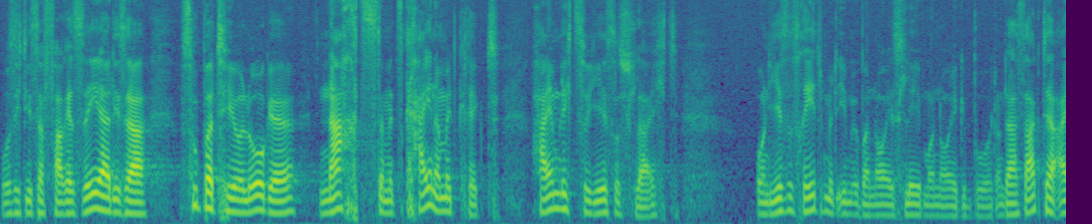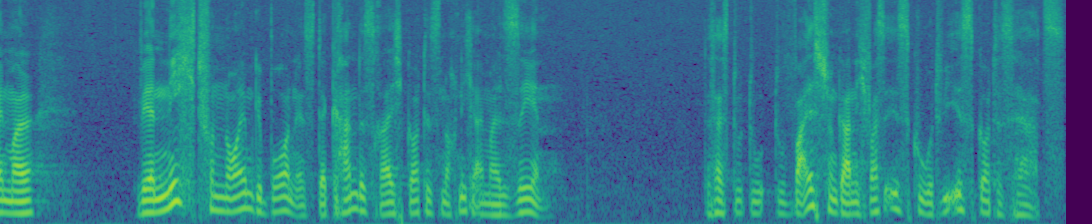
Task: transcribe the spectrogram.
wo sich dieser Pharisäer, dieser Supertheologe nachts, damit es keiner mitkriegt, heimlich zu Jesus schleicht und Jesus redet mit ihm über neues Leben und neue Geburt. Und da sagt er einmal, wer nicht von neuem geboren ist, der kann das Reich Gottes noch nicht einmal sehen. Das heißt, du, du, du weißt schon gar nicht, was ist gut, wie ist Gottes Herz.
